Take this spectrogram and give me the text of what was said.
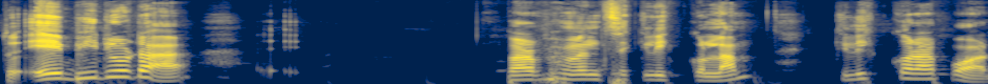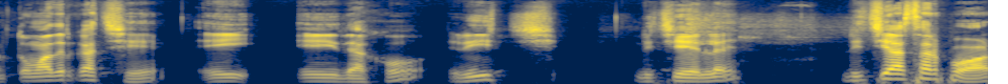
তো এই ভিডিওটা পারফরমেন্সে ক্লিক করলাম। ক্লিক করার পর তোমাদের কাছে এই এই দেখো রিচ রিচে এলে রিচে আসার পর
